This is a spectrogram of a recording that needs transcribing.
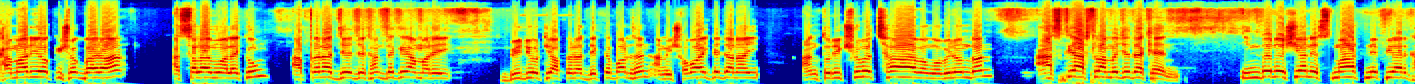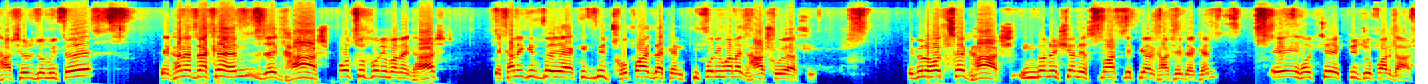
খামারি ও কৃষক ভাইরা, আসসালামু আলাইকুম। আপনারা যে যেখান থেকে আমার এই ভিডিওটি আপনারা দেখতে পারছেন, আমি সবাইকে জানাই আন্তরিক শুভেচ্ছা এবং অভিনন্দন। আজকে আসলাম এই যে দেখেন, ইন্দোনেশিয়ান স্মার্ট নেপিয়ার ঘাসের জমিতে। এখানে দেখেন যে ঘাস, প্রচুর পরিমাণে ঘাস। এখানে কিন্তু এক একটি ঝোপায় দেখেন কি পরিমাণে ঘাস হয়ে আছে। এগুলো হচ্ছে ঘাস, ইন্দোনেশিয়ান স্মার্ট নেপিয়ার ঘাসে দেখেন। এই হচ্ছে একটি জোপার ঘাস।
